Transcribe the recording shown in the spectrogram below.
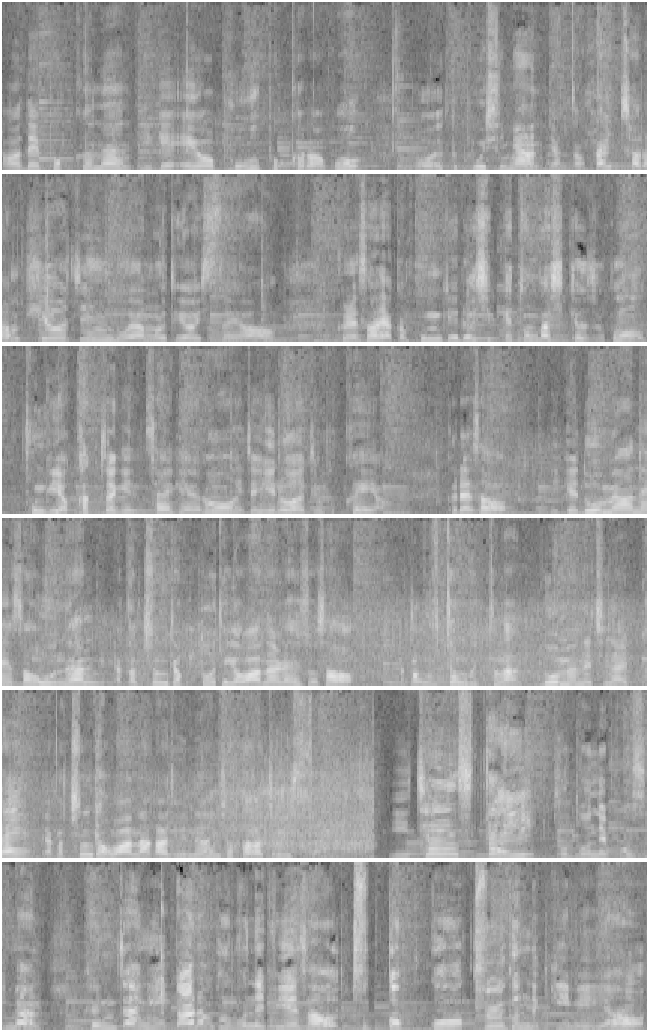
어, 네, 포크는 이게 에어 보호 포크라고 어, 이렇게 보시면 약간 활처럼 휘어진 모양으로 되어 있어요. 그래서 약간 공기를 쉽게 통과시켜주고 공기 역학적인 설계로 이제 이루어진 포크예요. 그래서 이게 노면에서 오는 약간 충격도 되게 완화를 해줘서 약간 울퉁불퉁한 노면을 지날 때 약간 충격 완화가 되는 효과가 좀 있어요. 이 체인 스테이 부분을 보시면 굉장히 다른 부분에 비해서 두껍고 굵은 느낌이에요.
